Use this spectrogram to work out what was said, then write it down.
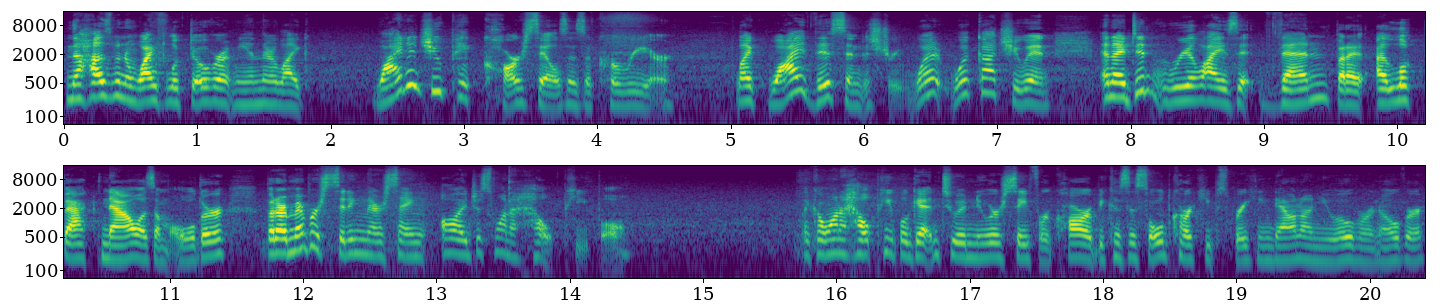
And the husband and wife looked over at me and they're like, why did you pick car sales as a career? Like, why this industry? What what got you in? And I didn't realize it then, but I, I look back now as I'm older. But I remember sitting there saying, Oh, I just want to help people. Like, I want to help people get into a newer, safer car because this old car keeps breaking down on you over and over.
